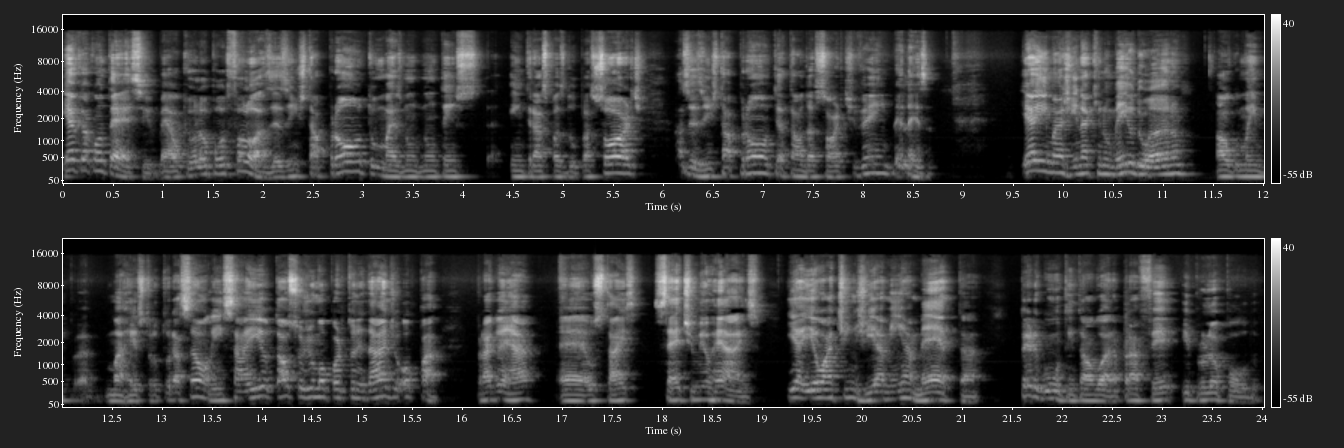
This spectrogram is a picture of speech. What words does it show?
E aí o que acontece? É o que o Leopoldo falou, às vezes a gente está pronto, mas não, não tem, entre aspas, dupla sorte, às vezes a gente está pronto e a tal da sorte vem, beleza. E aí imagina que no meio do ano alguma uma reestruturação, alguém saiu, tal, surgiu uma oportunidade, opa, para ganhar é, os tais 7 mil reais. E aí eu atingi a minha meta. Pergunta então agora para a Fê e para o Leopoldo.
